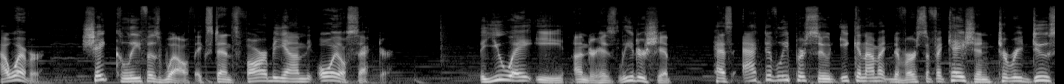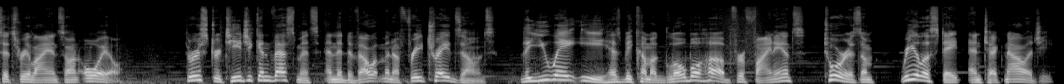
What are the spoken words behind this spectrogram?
However, Sheikh Khalifa's wealth extends far beyond the oil sector. The UAE, under his leadership, has actively pursued economic diversification to reduce its reliance on oil. Through strategic investments and the development of free trade zones, the UAE has become a global hub for finance, tourism, real estate, and technology.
